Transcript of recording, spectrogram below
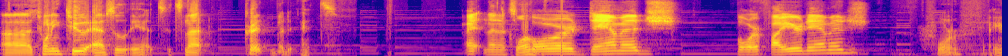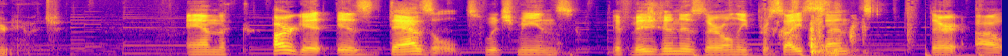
Uh, 22 absolutely hits. It's not crit, but it hits. Right, and then it's four damage, four fire damage, Four fire damage. and the target is dazzled, which means if vision is their only precise sense, their uh,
